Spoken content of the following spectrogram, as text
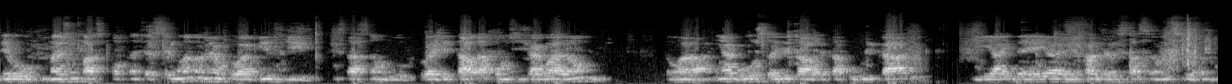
deu mais um passo importante essa semana, né, o aviso de estação do, do edital da ponte de Jaguarão. Então, a, em agosto, o edital vai estar publicado e a ideia é fazer a licitação esse ano.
